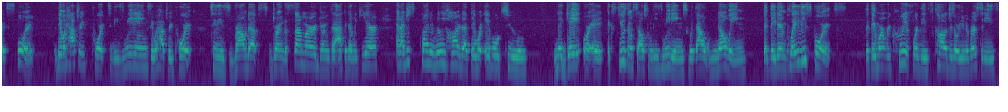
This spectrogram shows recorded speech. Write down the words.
a sport they would have to report to these meetings. They would have to report to these roundups during the summer, during the academic year. And I just find it really hard that they were able to negate or eh, excuse themselves from these meetings without knowing that they didn't play these sports, that they weren't recruited for these colleges or universities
